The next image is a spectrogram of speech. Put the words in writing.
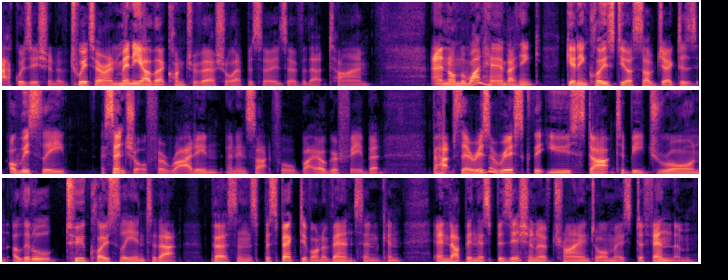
acquisition of Twitter and many other controversial episodes over that time. And on the one hand, I think getting close to your subject is obviously essential for writing an insightful biography, but perhaps there is a risk that you start to be drawn a little too closely into that person's perspective on events and can end up in this position of trying to almost defend them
